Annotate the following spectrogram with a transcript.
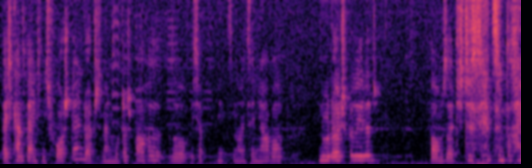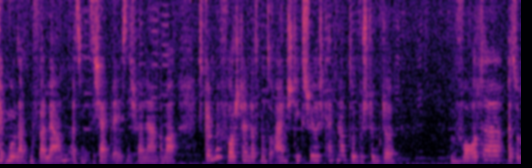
Weil ich kann es mir eigentlich nicht vorstellen. Deutsch ist meine Muttersprache. So, ich habe jetzt 19 Jahre nur Deutsch geredet. Warum sollte ich das jetzt in drei Monaten verlernen? Also mit Sicherheit werde ich es nicht verlernen, aber ich könnte mir vorstellen, dass man so Einstiegsschwierigkeiten hat, so bestimmte Worte, also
